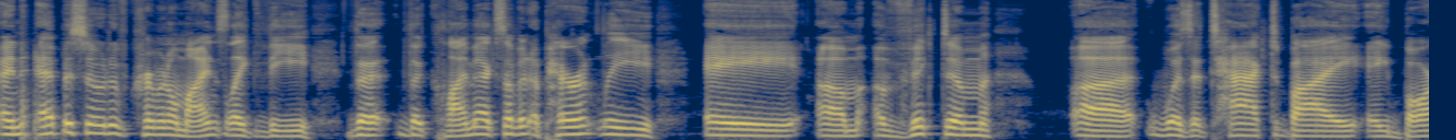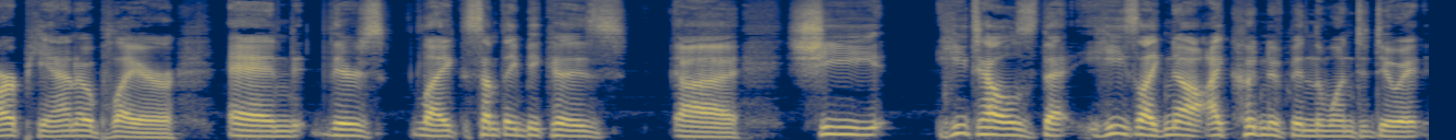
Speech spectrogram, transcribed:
an episode of Criminal Minds, like the the the climax of it. Apparently, a um a victim uh was attacked by a bar piano player, and there's like something because uh she he tells that he's like no i couldn't have been the one to do it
